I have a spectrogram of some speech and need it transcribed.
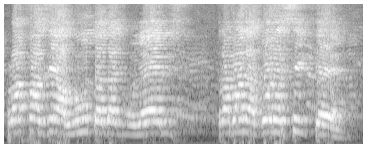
para fazer a luta das mulheres trabalhadoras sem terra.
